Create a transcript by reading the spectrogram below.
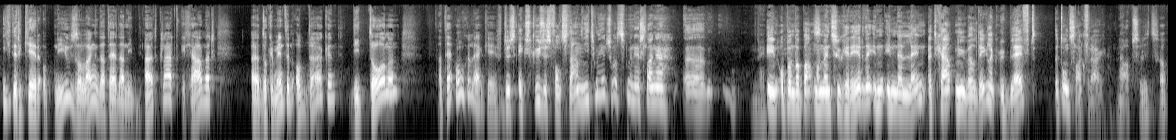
iedere keer opnieuw, zolang dat hij dat niet uitklaart, gaan er eh, documenten opduiken die tonen dat hij ongelijk heeft. Dus excuses volstaan niet meer, zoals meneer Slange uh, in, op een bepaald moment suggereerde in, in de lijn. Het gaat nu wel degelijk, u blijft het ontslag vragen. Ja, absoluut zo.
